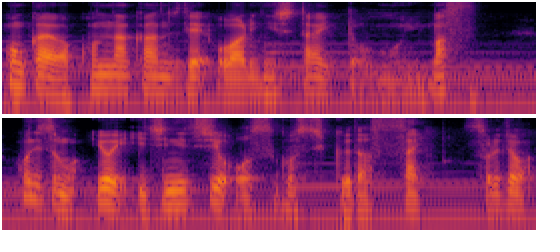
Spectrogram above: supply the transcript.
今回はこんな感じで終わりにしたいと思います。本日も良い一日をお過ごしください。それでは。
